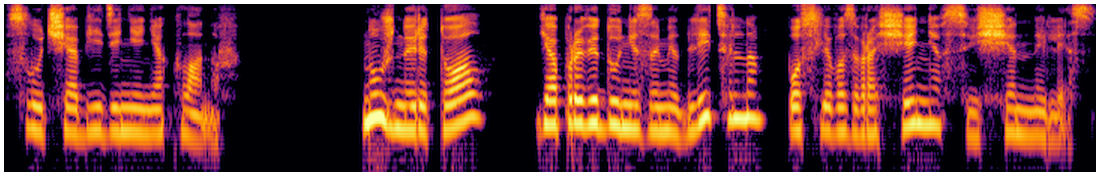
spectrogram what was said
в случае объединения кланов. Нужный ритуал я проведу незамедлительно после возвращения в священный лес.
